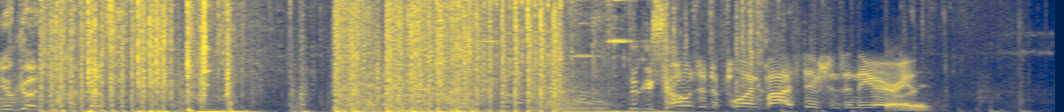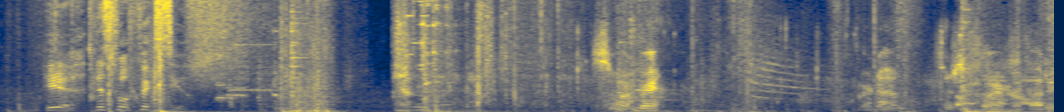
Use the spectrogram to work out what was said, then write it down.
You good? I've got Took a shot. Drones are deploying buy stations in the area. Sorry. Here, this will fix you. Smoke break. Or not. There's a flare in my body.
